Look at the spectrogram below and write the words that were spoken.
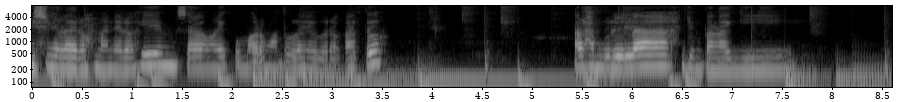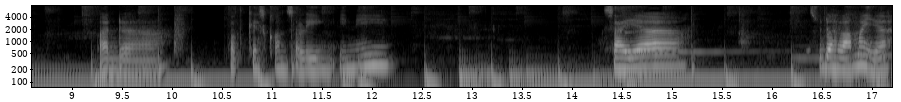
Bismillahirrahmanirrahim. Assalamualaikum warahmatullahi wabarakatuh. Alhamdulillah jumpa lagi pada podcast konseling ini. Saya sudah lama ya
